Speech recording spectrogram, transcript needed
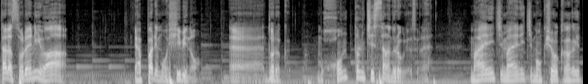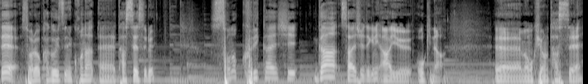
ただそれには、やっぱりもう日々の、えー、努力。もう本当に小さな努力ですよね。毎日毎日目標を掲げて、それを確実にこな、えー、達成する。その繰り返しが最終的にああいう大きな、えー、目標の達成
